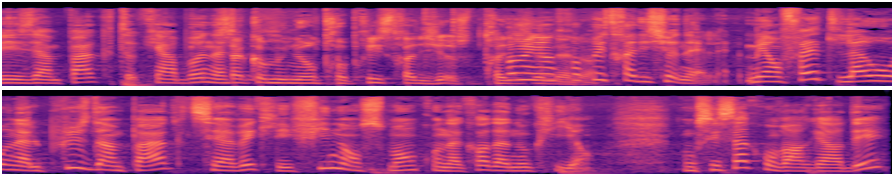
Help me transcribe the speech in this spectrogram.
les impacts carbone. Ça comme une entreprise traditionnelle. Comme une entreprise traditionnelle. Mais en fait, là où on a le plus d'impact, c'est avec les financements qu'on accorde à nos clients. Donc c'est ça qu'on va regarder,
